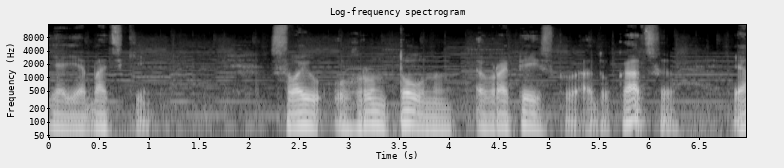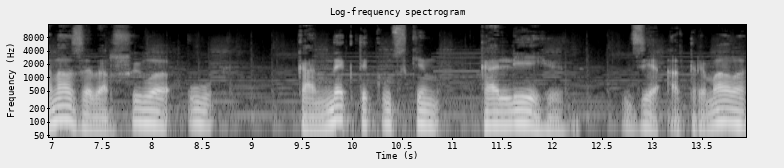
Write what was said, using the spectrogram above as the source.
яе бацькі. Сваю грунтоўную еўрапейскую адукацыю яна завяршыла ў канектыкуцкім калегію, дзе атрымала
